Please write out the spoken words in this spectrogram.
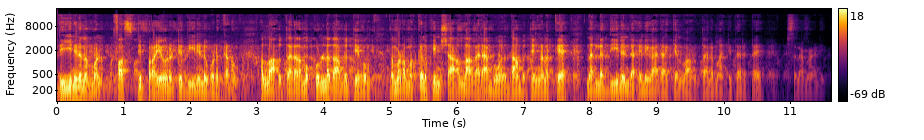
ദീനിന് നമ്മൾ ഫസ്റ്റ് പ്രയോറിറ്റി ദീനിന് കൊടുക്കണം. അള്ളാഹു താര നമുക്കുള്ള ദാമ്പത്യവും നമ്മുടെ മക്കൾക്ക് ഇൻഷാ അള്ളാഹ് വരാൻ പോകുന്ന ദാമ്പത്യങ്ങളൊക്കെ നല്ല ദീനിന്റെ അഹലുകാരാക്കി അള്ളാഹു താല മാറ്റി തരട്ടെ അസ്സലാമലൈക്കും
